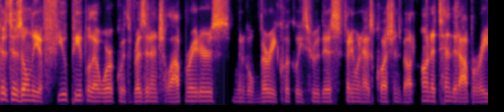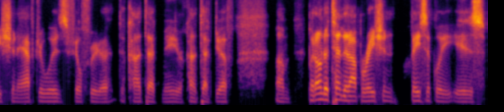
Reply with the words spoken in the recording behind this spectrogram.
because there's only a few people that work with residential operators, I'm going to go very quickly through this. If anyone has questions about unattended operation afterwards, feel free to, to contact me or contact Jeff. Um, but unattended operation basically is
